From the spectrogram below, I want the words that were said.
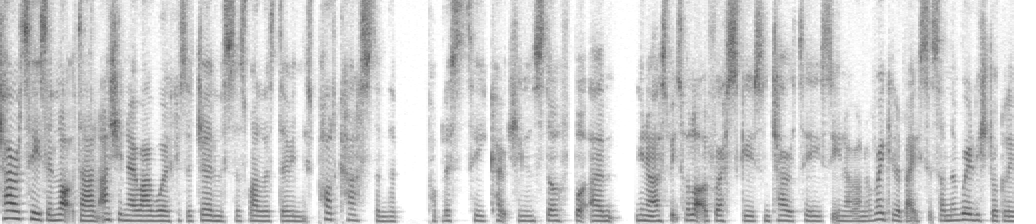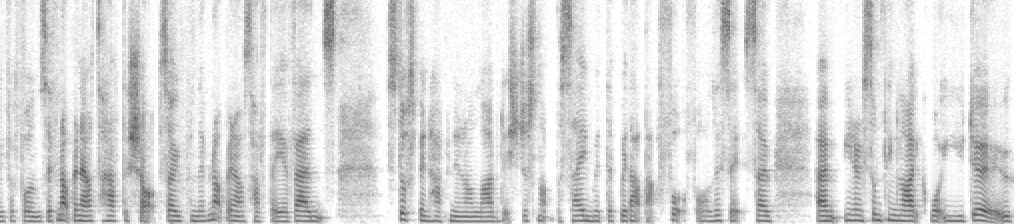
charities in lockdown, as you know, I work as a journalist as well as doing this podcast and the publicity coaching and stuff. But um, you know, I speak to a lot of rescues and charities, you know, on a regular basis, and they're really struggling for funds. They've not been able to have the shops open, they've not been able to have the events. Stuff's been happening online, but it's just not the same with the, without that footfall, is it? So, um, you know, something like what you do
